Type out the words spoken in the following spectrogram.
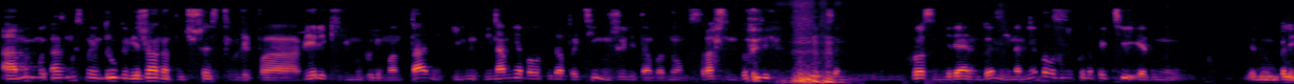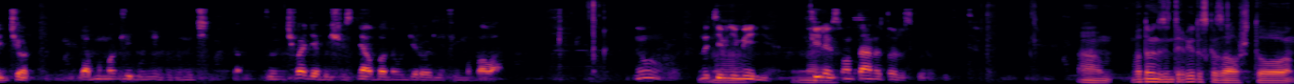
А мы, а мы с моим другом Ежаном путешествовали по Америке, и мы были в Монтане, и, мы, и нам не было куда пойти, мы жили там в одном страшном доме, просто нереальном доме, и нам не было никуда пойти, я думаю, я думаю, блин, черт, я бы могли бы у них заноч... там, заночевать, я бы еще снял бы одного героя для фильма «Бала». Ну, но тем не менее, фильм с Монтана тоже скоро будет. В одном из интервью ты сказал, что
